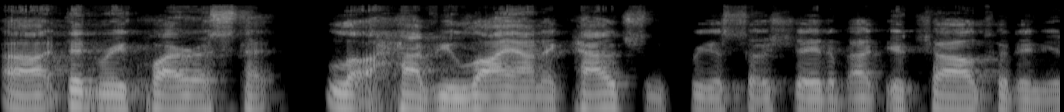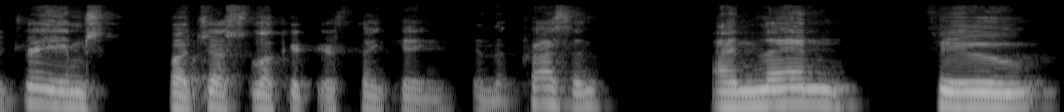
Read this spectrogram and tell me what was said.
uh, didn't require us to have you lie on a couch and free associate about your childhood and your dreams, but just look at your thinking in the present. And then to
